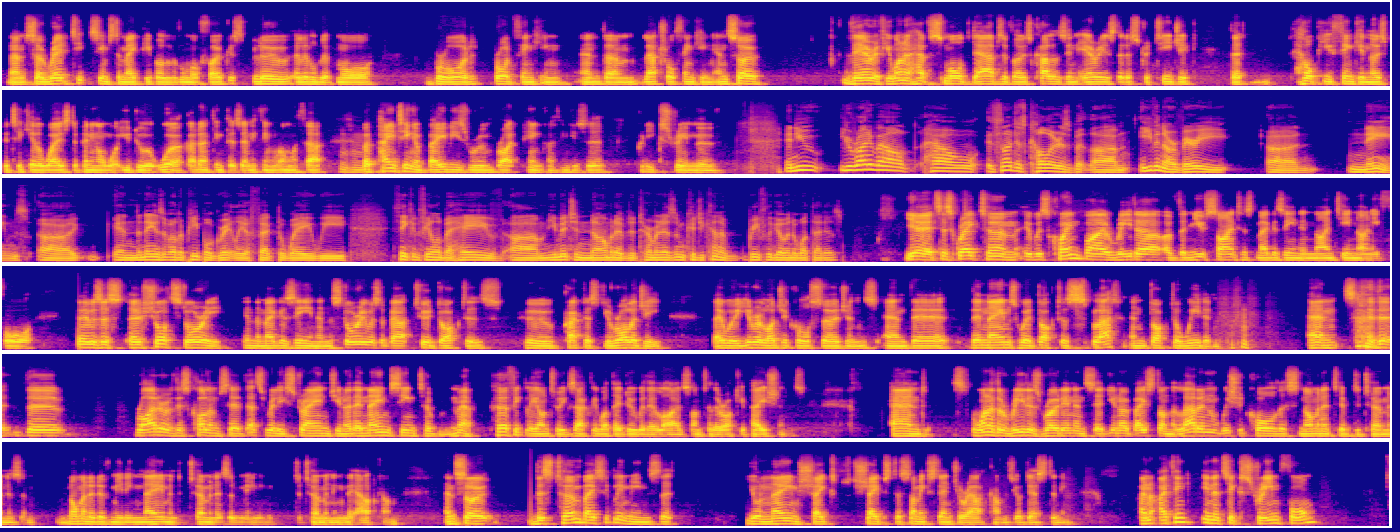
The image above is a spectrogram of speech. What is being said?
Um, so red t- seems to make people a little more focused, blue a little bit more broad, broad thinking and um, lateral thinking. And so there, if you want to have small dabs of those colors in areas that are strategic, that help you think in those particular ways depending on what you do at work. I don't think there's anything wrong with that. Mm-hmm. But painting a baby's room bright pink, I think, is a pretty extreme move. And you you write about how it's not just colors, but um, even our very uh, names uh, and the names of other people greatly affect the way we think and feel and behave. Um, you mentioned nominative determinism. Could you kind of briefly go into what that is? Yeah, it's this great term. It was coined by a reader of the New Scientist magazine in 1994 there was a, a, short story in the magazine, and the story was about two doctors who practiced urology. They were urological surgeons, and their their names were Doctor Splatt and Doctor Weedon. and so the the writer of this column said that's really strange. You know, their names seem to map perfectly onto exactly what they do with their lives, onto their occupations. And one of the readers wrote in and said, you know, based on the Latin, we should call this nominative determinism. Nominative meaning name and determinism meaning determining the outcome. And so this term basically means that your name shapes, shapes to some extent your outcomes, your destiny. And I think in its extreme form,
